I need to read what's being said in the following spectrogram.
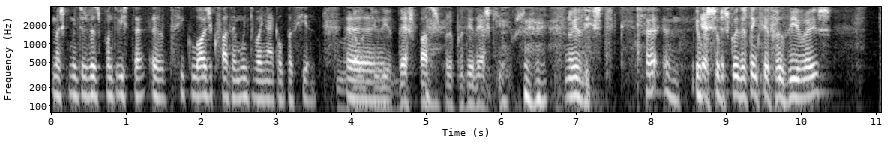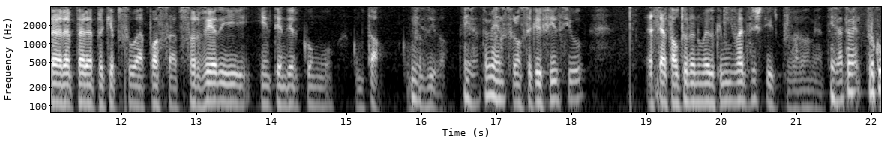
mas que muitas vezes, do ponto de vista uh, psicológico, fazem muito bem àquele paciente. Como aquela uh... teoria, 10 passos para perder 10 quilos. Isso não existe. Uh, costumo... as, as, coisas têm que ser fazíveis para, para, para que a pessoa possa absorver e, e entender como, como tal, como fazível. Exatamente. Porque se for um sacrifício, a certa altura no meio do caminho vai desistir, provavelmente. Exatamente, porque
